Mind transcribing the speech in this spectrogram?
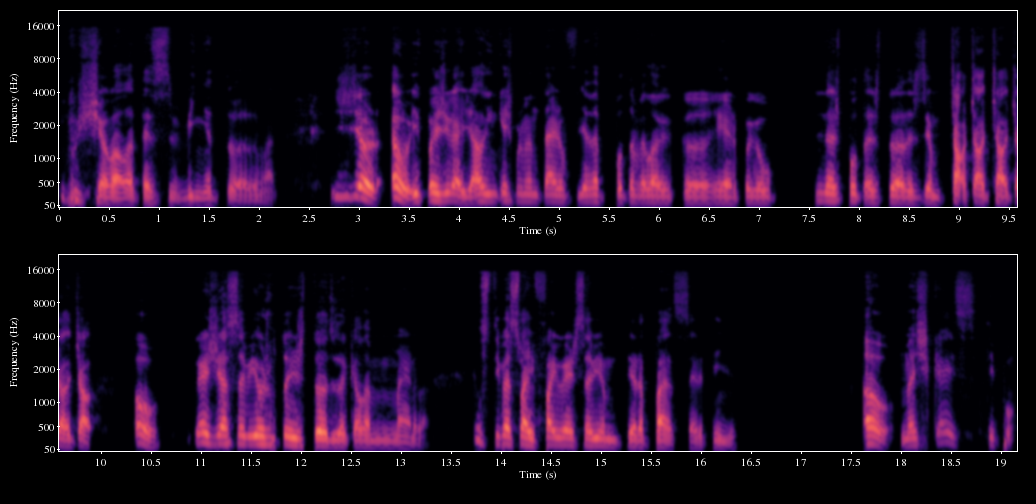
o chaval até se vinha todo mano Juro. Oh, e depois o gajo, alguém quer experimentar, o filho da puta veio logo correr, pegou nas putas todas, sempre tchau, tchau, tchau, tchau, tchau. Oh, o gajo já sabia os botões todos daquela merda. Se tivesse Wi-Fi, o gajo sabia meter a paz certinho. Oh, mas esquece, tipo,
